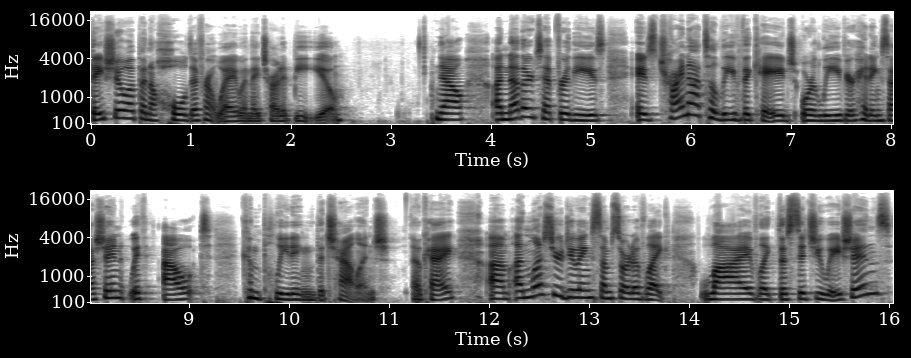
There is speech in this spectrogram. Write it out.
They show up in a whole different way when they try to beat you. Now, another tip for these is try not to leave the cage or leave your hitting session without completing the challenge okay? Um, unless you're doing some sort of like live, like the situations,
